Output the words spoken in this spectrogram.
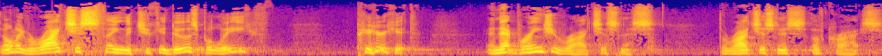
The only righteous thing that you can do is believe, period. And that brings you righteousness, the righteousness of Christ.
